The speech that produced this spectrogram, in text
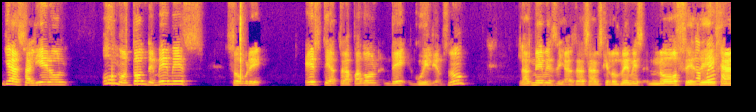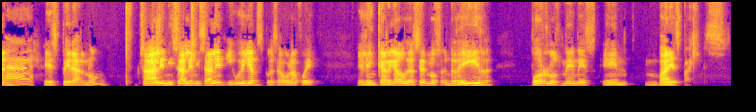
ya salieron un montón de memes sobre este atrapadón de Williams, ¿no? Las memes, ya sabes que los memes no se dejan esperar, ¿no? Salen y salen y salen y Williams, pues ahora fue el encargado de hacernos reír por los memes en varias páginas.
